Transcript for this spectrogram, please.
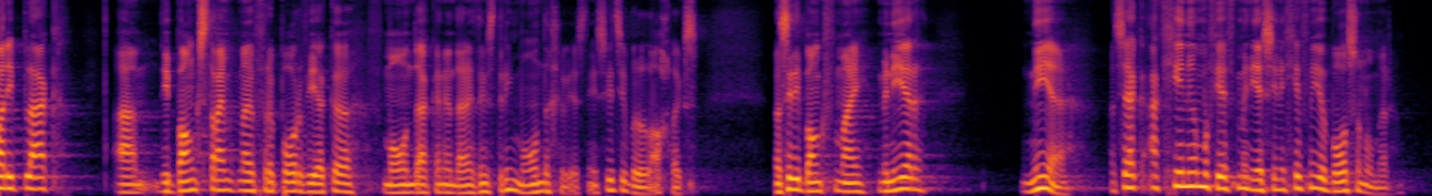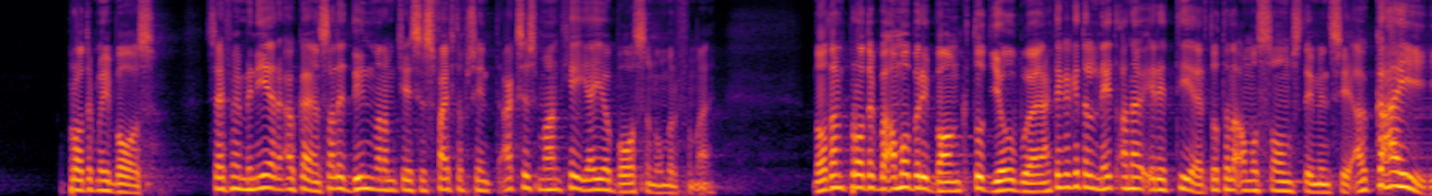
Vat die plek. Um die bank stry met my vir 'n paar weke maande ek en dan ek dink dit is 3 maande gewees nie. So ietsie belagliks. Dan sê die bank vir my, "Meneer, nee." Dan sê ek, "Ek gee nie om of jy vir my nee sê nie, gee vir my jou baas se nommer." Praat ek met die baas. Sê vir my, "Meneer, okay, ons sal dit doen, maar dan moet jy soos 50% ek sê, "Man, gee jy jou baas se nommer vir my." Nou dan praat ek by almal by die bank tot heel bo en ek dink ek het hulle net aanhou irriteer tot hulle almal saamstem en sê, "Okay,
